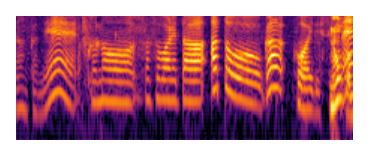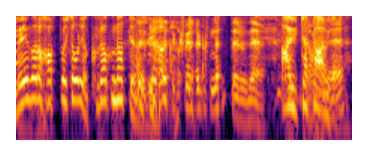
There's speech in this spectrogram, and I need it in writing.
なんかねその誘われた後が怖いですよねなんか銘柄発表した俺には暗くなってない？暗くなってるね。あ、言っちゃったみたいな。い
